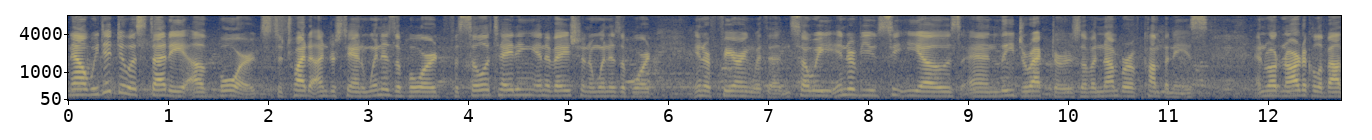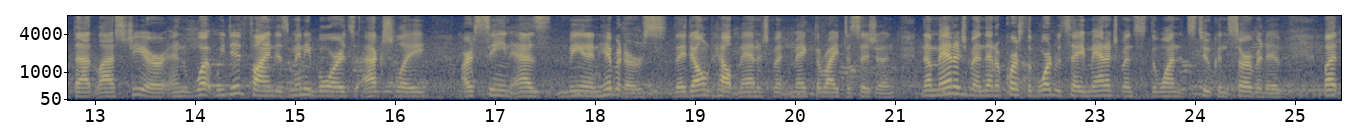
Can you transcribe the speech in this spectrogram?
Now we did do a study of boards to try to understand when is a board facilitating innovation and when is a board interfering with it. And so we interviewed CEOs and lead directors of a number of companies and wrote an article about that last year. And what we did find is many boards actually are seen as being inhibitors. They don't help management make the right decision. Now management, then of course the board would say management's the one that's too conservative. But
